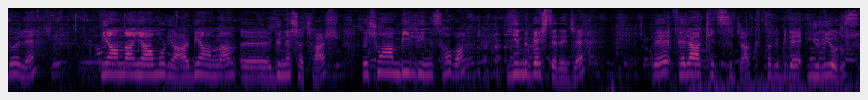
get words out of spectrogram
böyle. Bir yandan yağmur yağar, bir yandan e, güneş açar. Ve şu an bildiğiniz hava 25 derece. Ve felaket sıcak. Tabii bir de yürüyoruz.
